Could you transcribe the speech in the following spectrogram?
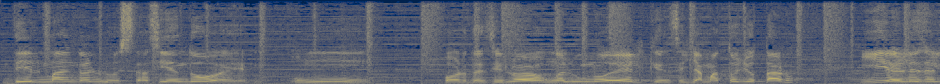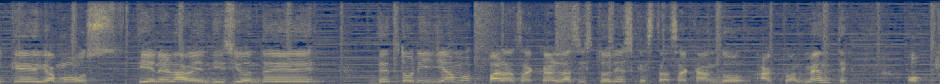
del manga lo está haciendo eh, un, por decirlo, un alumno de él que se llama Toyotaro y él es el que, digamos, tiene la bendición de Toriyama para sacar las historias que está sacando actualmente. Ok,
